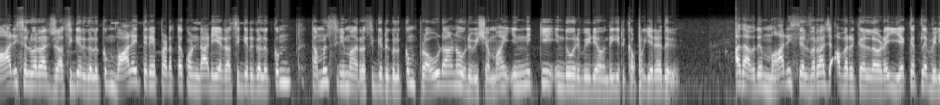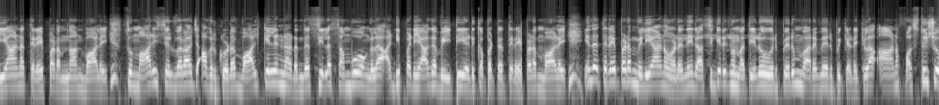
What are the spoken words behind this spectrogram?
மாரி செல்வராஜ் ரசிகர்களுக்கும் வாழை திரைப்படத்தை கொண்டாடிய ரசிகர்களுக்கும் தமிழ் சினிமா ரசிகர்களுக்கும் ப்ரௌடான ஒரு விஷயமா இன்னைக்கு இந்த ஒரு வீடியோ வந்து இருக்க போகிறது. அதாவது மாரி செல்வராஜ் அவர்களோட இயக்கத்தில் வெளியான திரைப்படம் தான் வாழை. ஸோ மாரி செல்வராஜ் அவர்களோட வாழ்க்கையில் நடந்த சில சம்பவங்களை அடிப்படையாக வைத்து எடுக்கப்பட்ட திரைப்படம் வாழை. இந்த திரைப்படம் வெளியான உடனே ரசிகர்கள் மத்தியில் ஒரு பெரும் வரவேற்பு கிடைக்கல. ஆனால் ஃபஸ்ட்டு ஷோ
